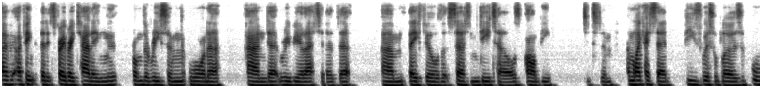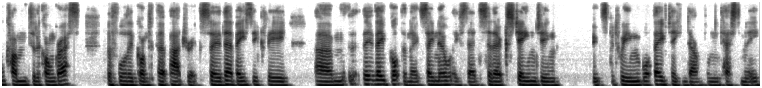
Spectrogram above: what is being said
I, think that it's very very telling from the recent Warner and uh, Rubio letter that um, they feel that certain details aren't being to them. And like I said, these whistleblowers have all come to the Congress before they've gone to Kirkpatrick. So they're basically, um, they, they've got the notes, they know what they've said, so they're exchanging notes between what they've taken down from the testimony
